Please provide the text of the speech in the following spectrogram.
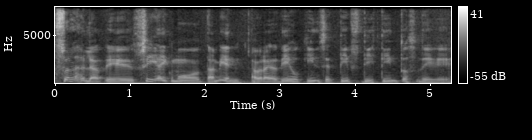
son las, eh, sí, hay como también, habrá 10 o 15 tips distintos de,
